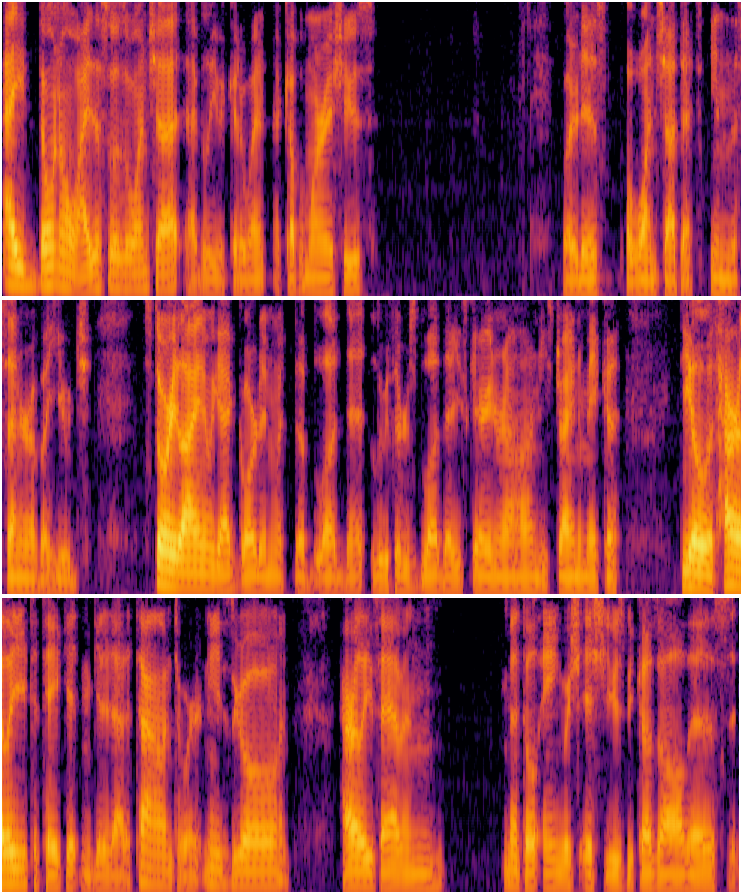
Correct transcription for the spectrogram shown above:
I don't know why this was a one shot. I believe it could have went a couple more issues. But it is a one shot that's in the center of a huge storyline. And we got Gordon with the blood that Luthor's blood that he's carrying around. He's trying to make a deal with Harley to take it and get it out of town to where it needs to go. And Harley's having mental anguish issues because of all this. And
